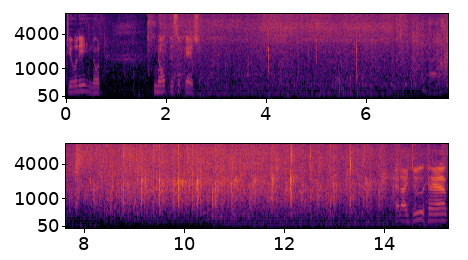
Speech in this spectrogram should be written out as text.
duly note, note this occasion. And I do have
